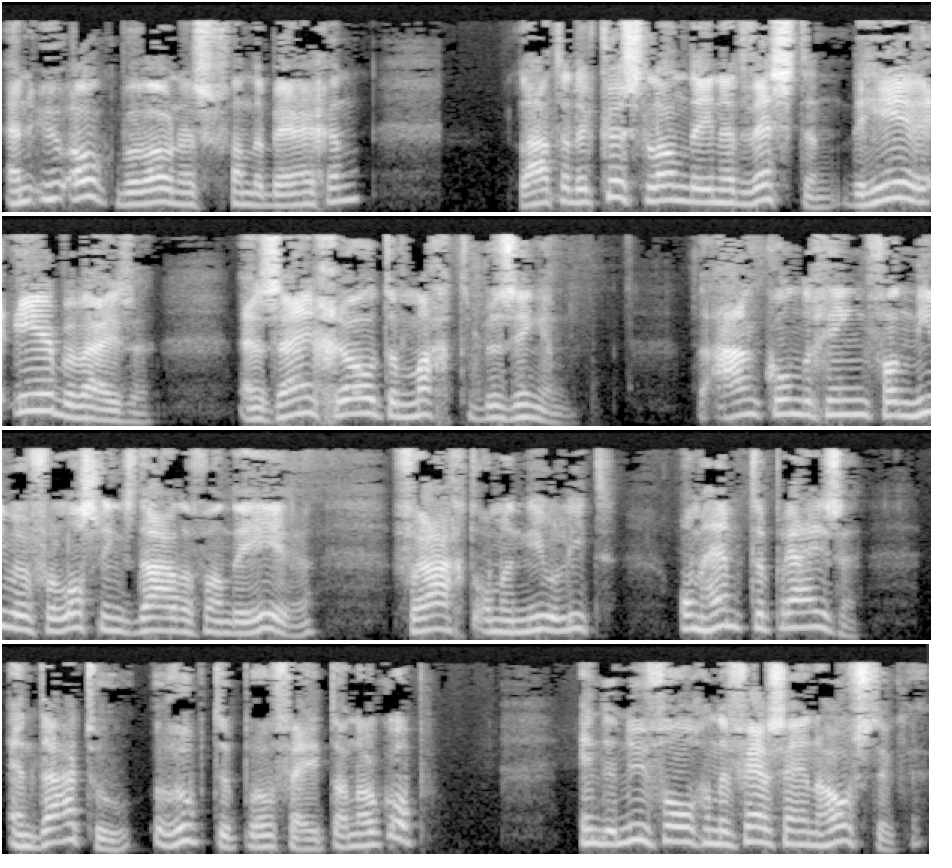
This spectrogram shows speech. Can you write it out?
En u ook, bewoners van de bergen. Laten de kustlanden in het westen de Heere eer bewijzen en zijn grote macht bezingen. De aankondiging van nieuwe verlossingsdaden van de Heere vraagt om een nieuw lied, om hem te prijzen, en daartoe roept de profeet dan ook op. In de nu volgende versen en hoofdstukken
